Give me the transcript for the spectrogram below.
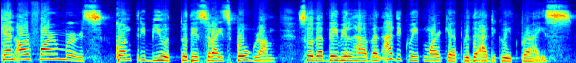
can our farmers contribute to this rice program so that they will have an adequate market with the adequate price?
